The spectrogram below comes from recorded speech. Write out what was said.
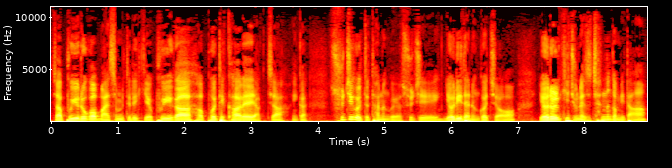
자, Vlookup 말씀을 드릴게요. V가 어, 버티칼의 약자, 그러니까 수직을 뜻하는 거예요. 수직. 열이 되는 거죠. 열을 기준해서 찾는 겁니다.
